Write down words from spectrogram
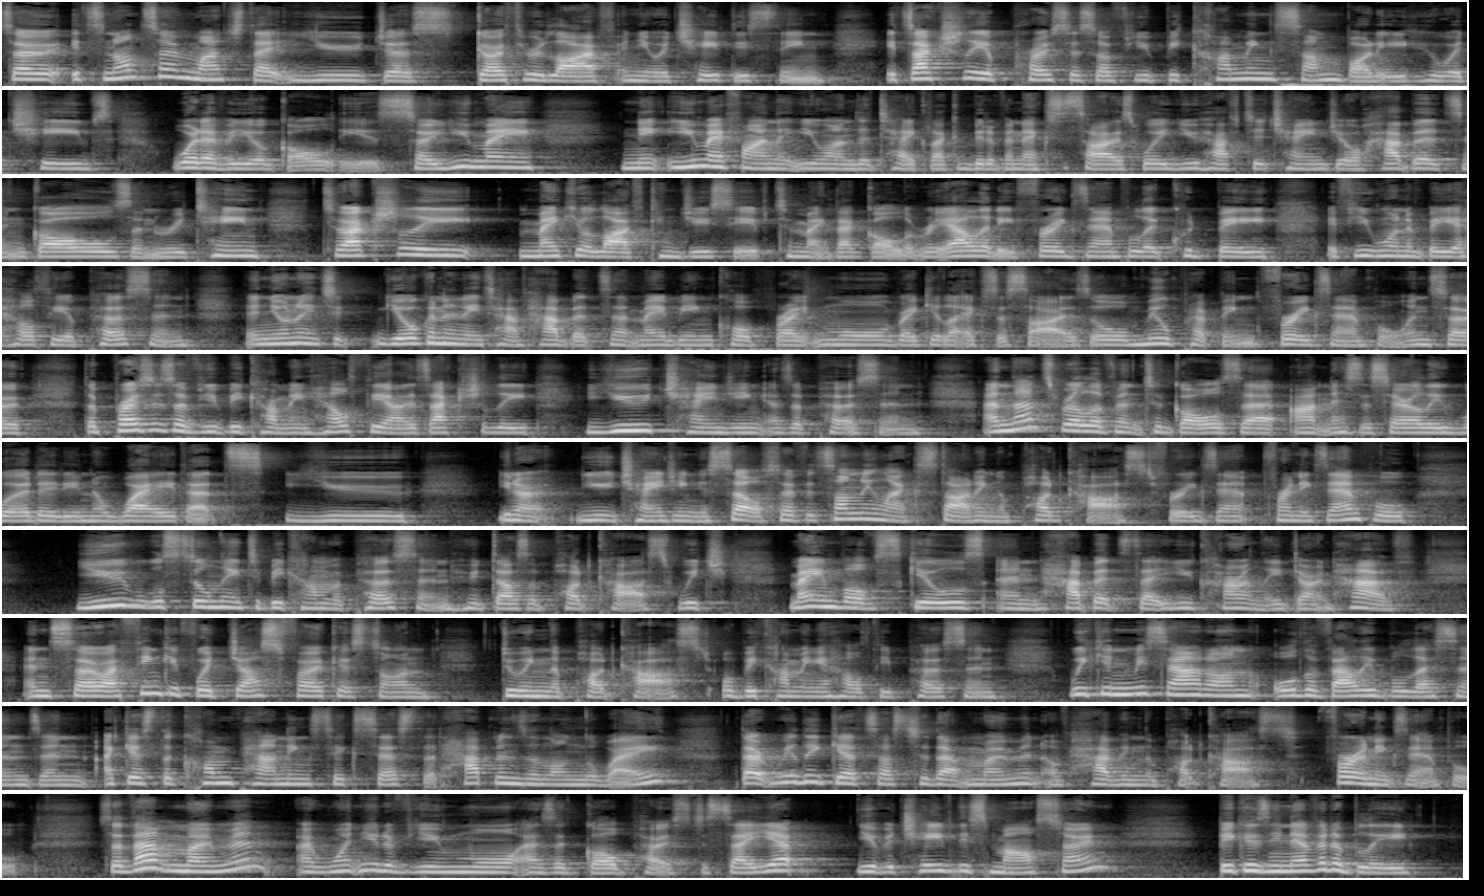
so it's not so much that you just go through life and you achieve this thing. It's actually a process of you becoming somebody who achieves whatever your goal is. So you may you may find that you undertake like a bit of an exercise where you have to change your habits and goals and routine to actually make your life conducive to make that goal a reality. For example, it could be if you want to be a healthier person, then you'll need to you're going to need to have habits that maybe incorporate more regular exercise or meal prepping, for example. And so the process of you becoming healthier is actually you changing as a person. And that's relevant to goals that aren't necessarily worded in a way that's you you know you changing yourself. So if it's something like starting a podcast for example for an example you will still need to become a person who does a podcast which may involve skills and habits that you currently don't have. And so i think if we're just focused on doing the podcast or becoming a healthy person, we can miss out on all the valuable lessons and I guess the compounding success that happens along the way that really gets us to that moment of having the podcast, for an example. So, that moment, I want you to view more as a goalpost to say, yep, you've achieved this milestone because inevitably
